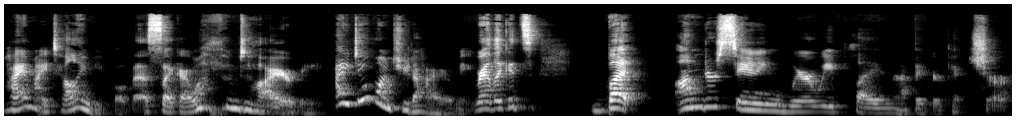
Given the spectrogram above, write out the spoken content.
why am I telling people this? Like I want them to hire me. I do want you to hire me, right? Like it's but understanding where we play in that bigger picture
